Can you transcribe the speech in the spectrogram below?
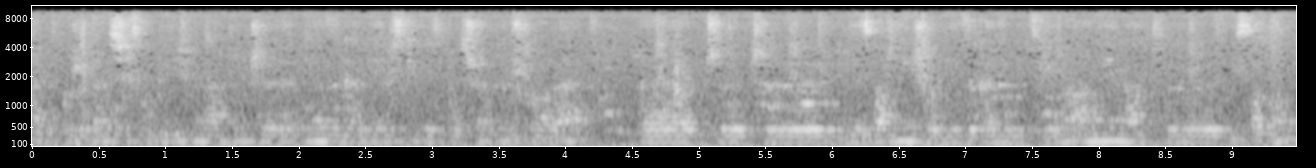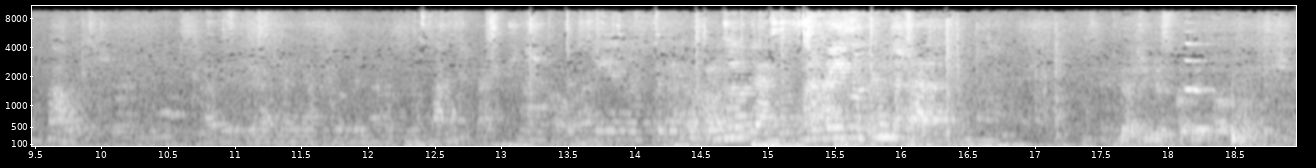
Tak, tylko że teraz się skupiliśmy na tym, czy język angielski jest potrzebny w szkole, e, czy, czy jest ważniejszy od języka niemieckiego, a nie nad e, istotą uchwały, czyli w sprawie wyrażenia zgody na rozwiązanie, tak, przez szkołę. Jedno z Tak, drugiego tak. wynika. Ale jedno. Jak wyrazimy zgodę, to automatycznie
